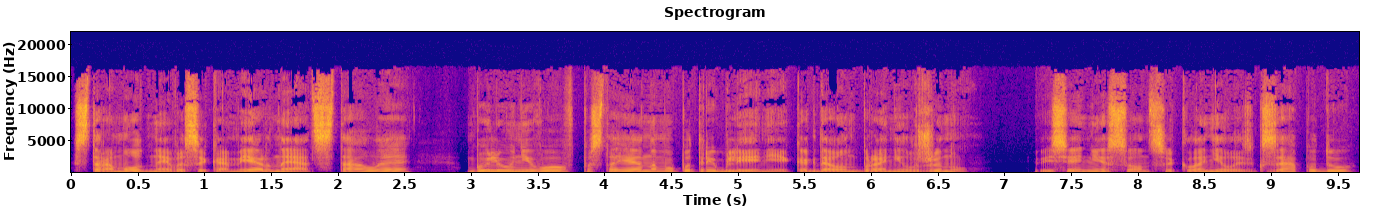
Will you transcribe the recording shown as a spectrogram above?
«старомодное, высокомерное, отсталое» были у него в постоянном употреблении, когда он бронил жену. Весеннее солнце клонилось к западу,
